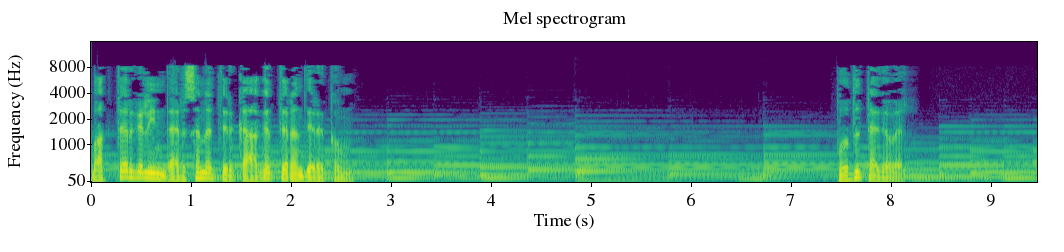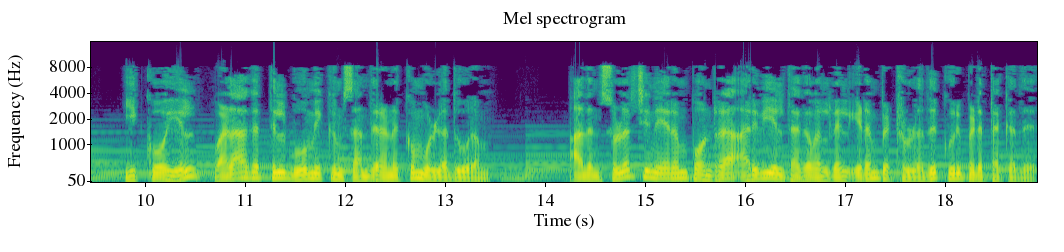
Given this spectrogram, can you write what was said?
பக்தர்களின் தரிசனத்திற்காக திறந்திருக்கும். பொது தகவல். இக்கோயில் வளாகத்தில் பூமிக்கும் சந்திரனுக்கும் உள்ள தூரம். அதன் சுழற்சி நேரம் போன்ற அறிவியல் தகவல்கள் இடம்பெற்றுள்ளது குறிப்பிடத்தக்கது.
